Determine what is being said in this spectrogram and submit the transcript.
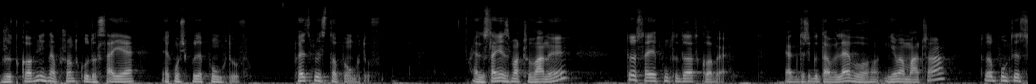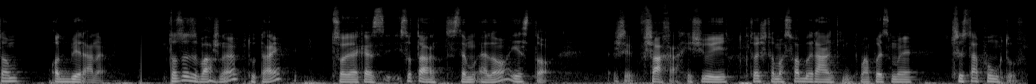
użytkownik na początku dostaje jakąś pulę punktów. Powiedzmy 100 punktów. Jak zostanie zmaczowany, to dostaje punkty dodatkowe. Jak czego tam w lewo nie ma macza, to te punkty są odbierane. To, co jest ważne tutaj, co jaka jest istota systemu ELO, jest to, że w szachach, jeśli ktoś, kto ma słaby ranking, ma powiedzmy 300 punktów,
